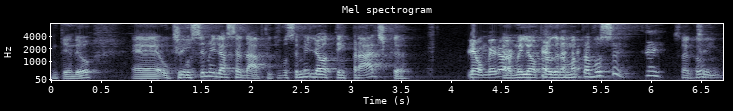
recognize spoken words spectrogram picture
Entendeu? É, o que Sim. você melhor se adapta, o que você melhor tem prática, é o melhor, é o melhor programa para você. Sim. Sacou? Sim.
